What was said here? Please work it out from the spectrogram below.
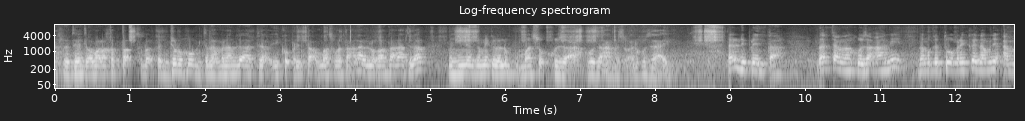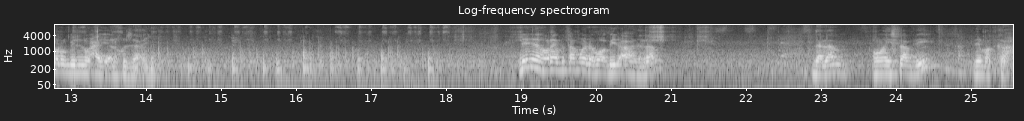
Seperti kata Umar Al-Khattab Sebabkan Jurhum telah melanggar Tidak ikut perintah Allah SWT Lalu Allah Ta'ala telah menghinakan mereka Lalu masuk Khuza'ah Khuza'ah masuk Al-Khuza'ah Lalu diperintah Datanglah Khuza'ah ni Nama ketua mereka namanya Amr bin Luhai Al-Khuza'i. Dia ni orang yang pertama dah bawa bid'ah dalam Dalam orang Islam di Di Makkah.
